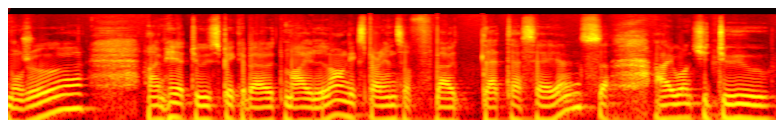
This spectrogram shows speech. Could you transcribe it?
Bonjour. I'm here to speak about my long experience of about data science. I want you to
